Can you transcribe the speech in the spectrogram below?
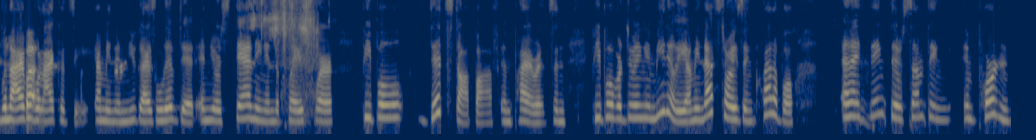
when I But- what I could see. I mean, and you guys lived it, and you're standing in the place where people did stop off and pirates and people were doing immediately. I mean, that story is incredible. And I think there's something important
